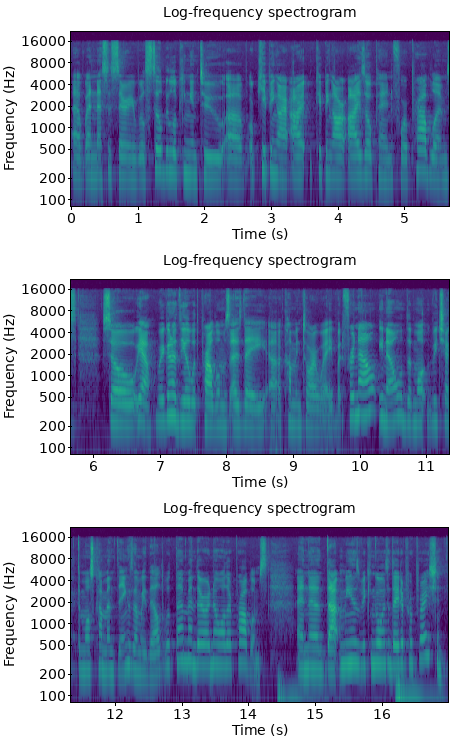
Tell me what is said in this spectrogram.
uh, when necessary. We'll still be looking into uh, or keeping our keeping our eyes open for problems. So yeah, we're gonna deal with problems as they uh, come into our way. But for now, you know, the we checked the most common things and we dealt with them, and there are no other problems. And uh, that means we can go into data preparation.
